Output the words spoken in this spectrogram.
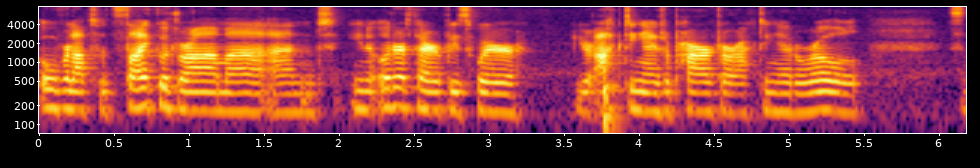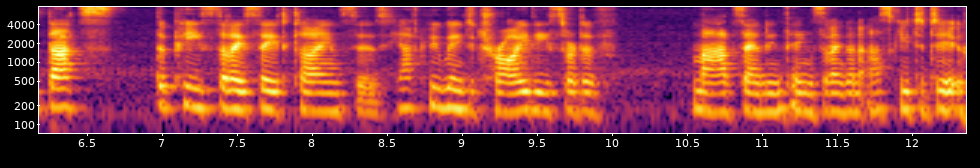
overlaps with psychodrama and you know other therapies where you're acting out a part or acting out a role. So that's the piece that I say to clients is you have to be willing to try these sort of mad sounding things that I'm going to ask you to do.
